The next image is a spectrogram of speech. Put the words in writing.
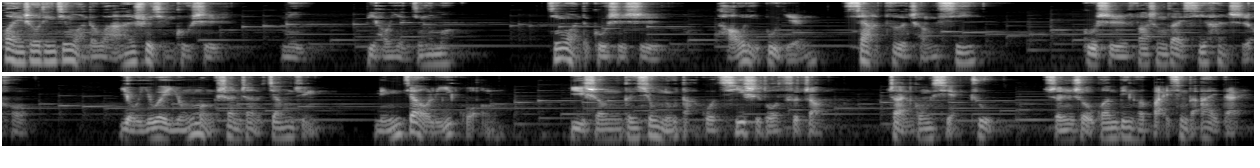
欢迎收听今晚的晚安睡前故事。你闭好眼睛了吗？今晚的故事是《桃李不言，下自成蹊》。故事发生在西汉时候，有一位勇猛善战的将军，名叫李广，一生跟匈奴打过七十多次仗，战功显著，深受官兵和百姓的爱戴。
